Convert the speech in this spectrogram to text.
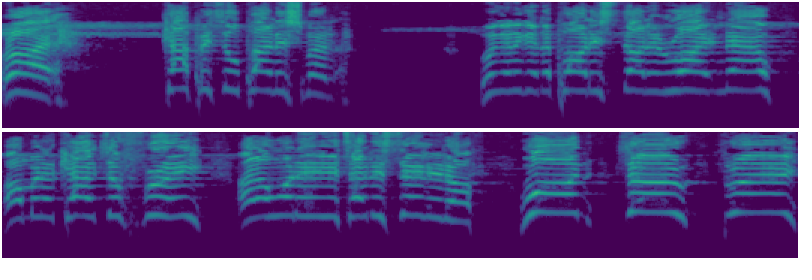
Right. Capital punishment. We're going to get the party started right now. I'm going to count to three, and I want to hear you take the ceiling off. One, two, three,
